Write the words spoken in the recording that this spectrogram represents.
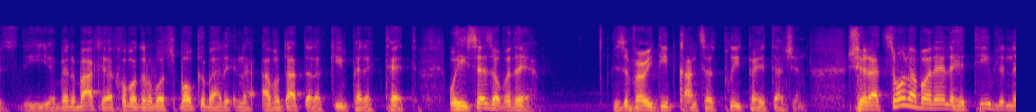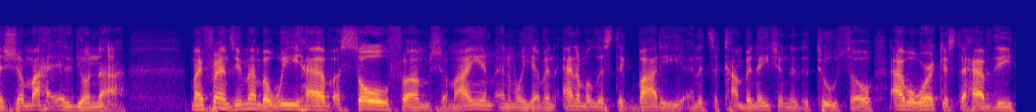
is the uh, Rabbeinu Bachya Chavod spoke about it in Avodat Rakim Perek Tet, where he says over there. It's a very deep concept. Please pay attention. My friends, remember, we have a soul from Shemayim and we have an animalistic body, and it's a combination of the two. So our work is to have the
